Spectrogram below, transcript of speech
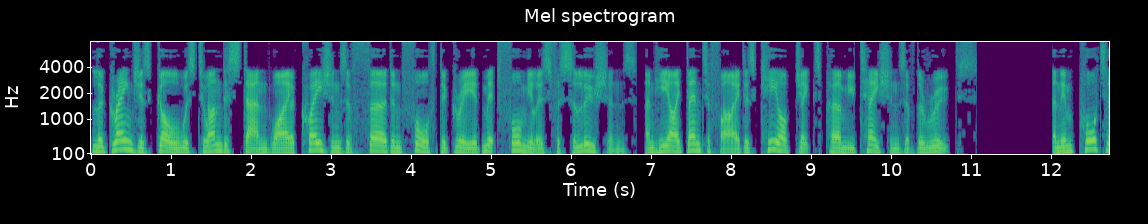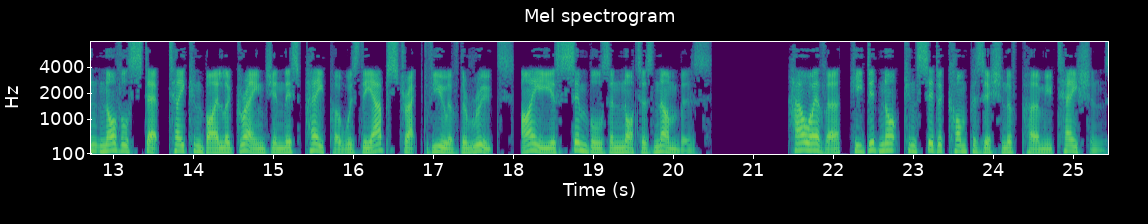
Lagrange's goal was to understand why equations of third and fourth degree admit formulas for solutions, and he identified as key objects permutations of the roots. An important novel step taken by Lagrange in this paper was the abstract view of the roots, i.e. as symbols and not as numbers. However, he did not consider composition of permutations.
